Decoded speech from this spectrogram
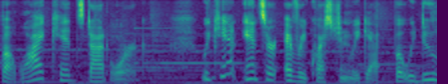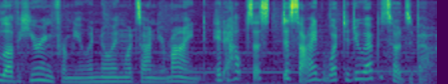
butwhykids.org. We can't answer every question we get, but we do love hearing from you and knowing what's on your mind. It helps us decide what to do episodes about.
